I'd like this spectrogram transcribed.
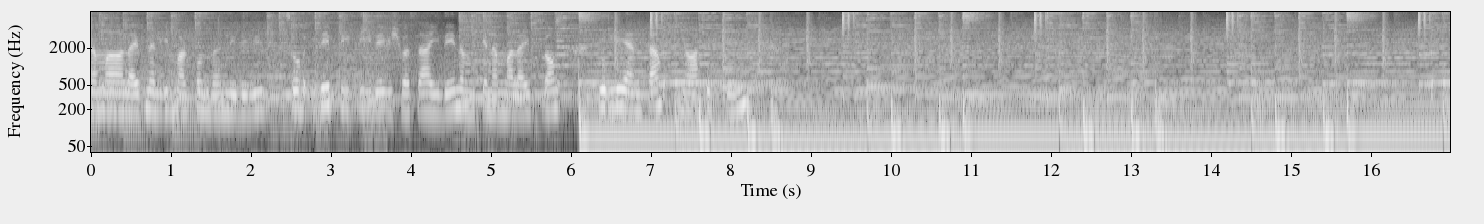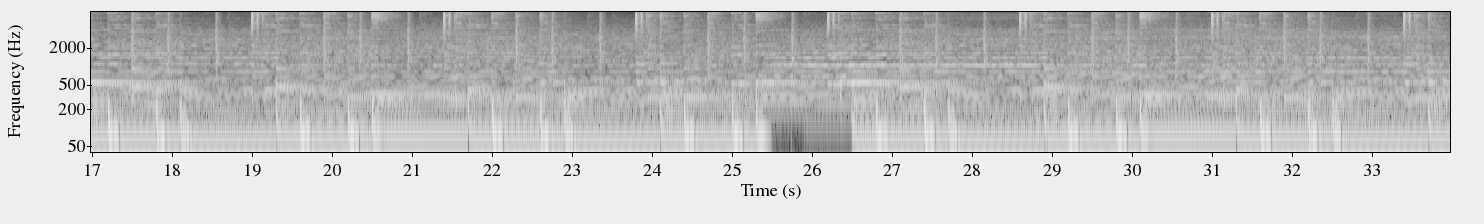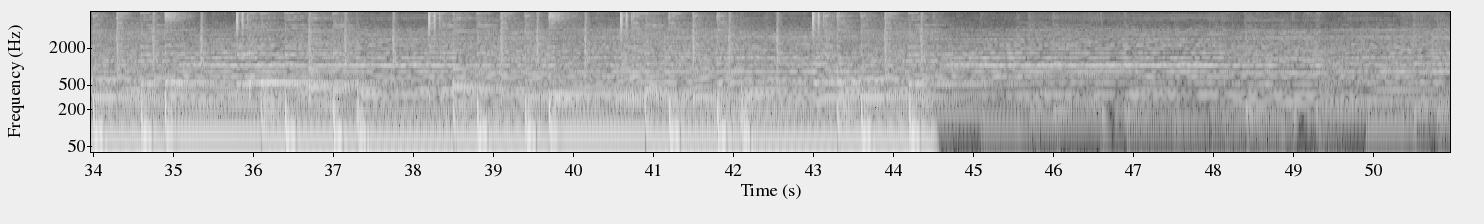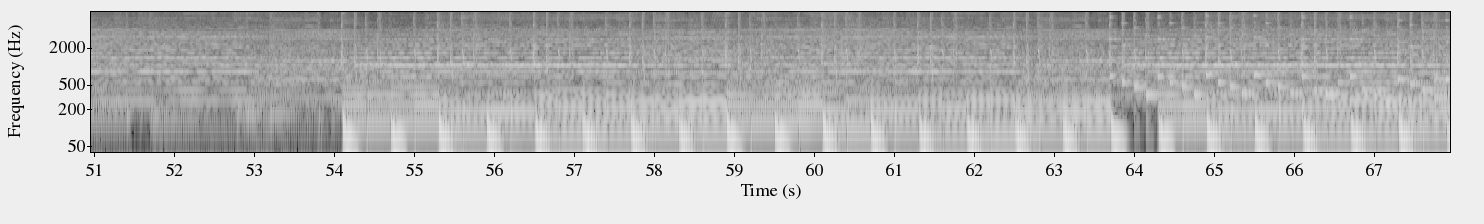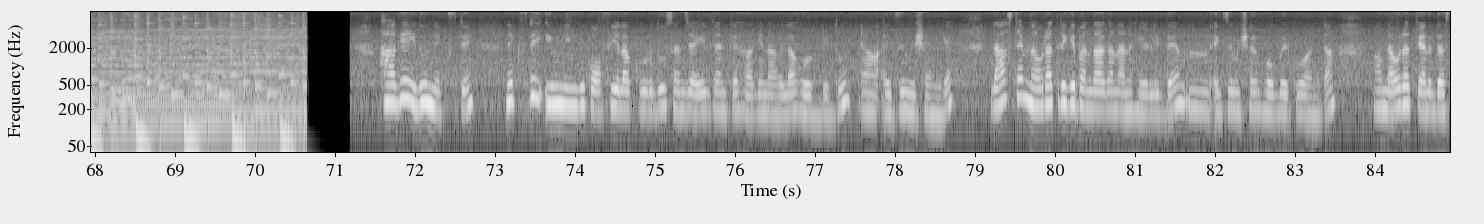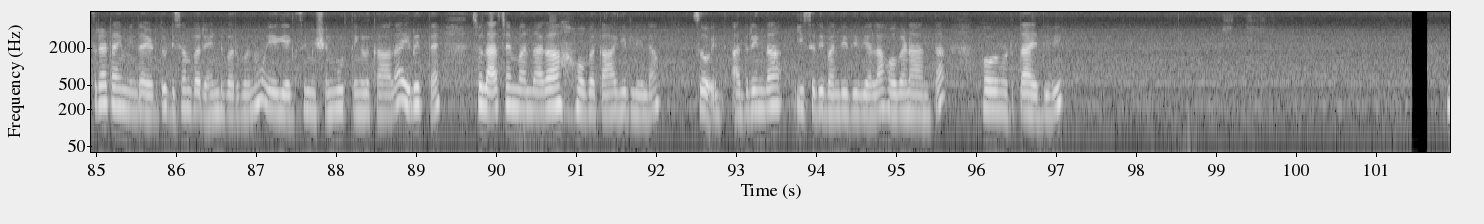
ನಮ್ಮ ಲೈಫ್ನ ಲೀಡ್ ಮಾಡ್ಕೊಂಡು ಬಂದಿದ್ದೀವಿ. ಸೊ ಇದೇ ಪ್ರೀತಿ, ಇದೇ ವಿಶ್ವಾಸ, ಇದೇ ನಂಬಿಕೆ ನಮ್ಮ ಲೈಫ್ ಲಾಂಗ್ ಇರಲಿ ಅಂತ ನಾನು ಆಶಿಸ್ತೀನಿ. ಹಾಗೆ ಇದು next day next day evening coffee ಎಲ್ಲ ಕುಡಿದು ಸಂಜೆ ಐದು ಗಂಟೆ ಹಾಗೆ ನಾವೆಲ್ಲ ಹೊರಟಿದ್ದು ಎಕ್ಸಿಬಿಷನ್ಗೆ ಲಾಸ್ಟ್ ಟೈಮ್ ನವರಾತ್ರಿಗೆ ಬಂದಾಗ ನಾನು ಹೇಳಿದ್ದೆ ಎಕ್ಸಿಬಿಷನ್ಗೆ ಹೋಗಬೇಕು ಅಂತ. ನವರಾತ್ರಿ ಅಂದರೆ ದಸರಾ ಟೈಮಿಂದ ಹಿಡಿದು ಡಿಸೆಂಬರ್ ಎಂಡ್ವರೆಗೂ ಈ ಎಕ್ಸಿಬಿಷನ್ ಮೂರು ತಿಂಗಳ ಕಾಲ ಇರುತ್ತೆ. ಸೊ ಲಾಸ್ಟ್ ಟೈಮ್ ಬಂದಾಗ ಹೋಗೋಕ್ಕಾಗಿರಲಿಲ್ಲ ಸೊ ಇದು, ಅದರಿಂದ ಈ ಸತಿ ಬಂದಿದ್ದೀವಿ ಅಲ್ಲ, ಹೋಗೋಣ ಅಂತ ಹೊರಡ್ತಾ ಇದ್ದೀವಿ.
